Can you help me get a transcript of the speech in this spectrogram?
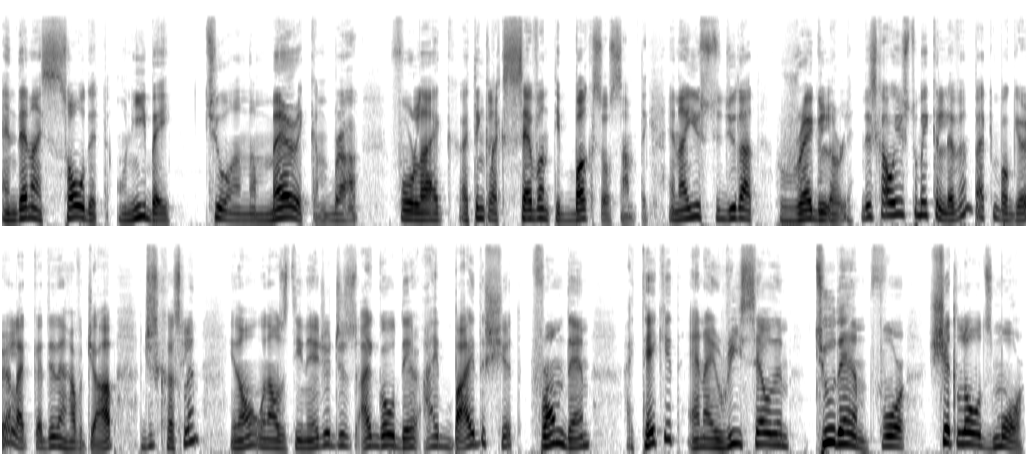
and then I sold it on eBay to an American, bro, for like, I think like 70 bucks or something. And I used to do that regularly. This is how I used to make a living back in Bulgaria. Like I didn't have a job, just hustling, you know, when I was a teenager. Just I go there, I buy the shit from them I take it and I resell them to them for shitloads more.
